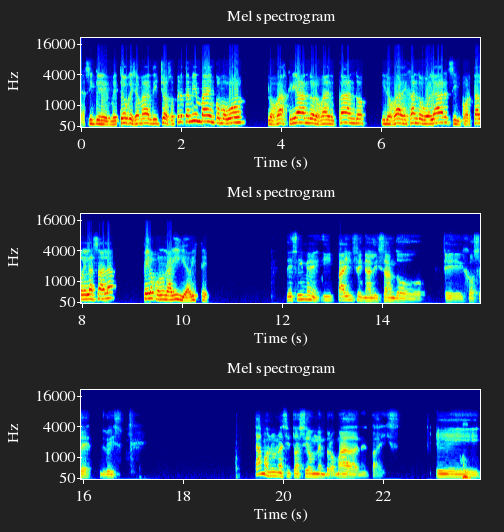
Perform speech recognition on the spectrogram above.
así que me tengo que llamar dichoso, pero también va en como vos los vas criando, los vas educando y los vas dejando volar sin cortarle la sala, pero con una guía, ¿viste? Decime, y para ir finalizando eh, José Luis. Estamos en una situación embromada en el país. Y,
